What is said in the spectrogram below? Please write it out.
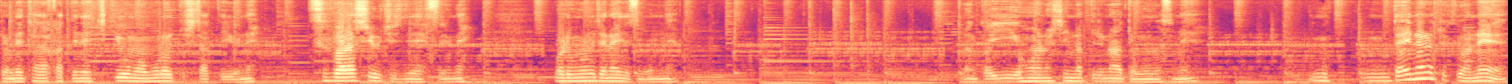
とね、戦ってね、地球を守ろうとしたっていうね、素晴らしい宇宙人ですよね。悪者じゃないですもんね。なんかいいお話になってるなと思いますね。第7の時はね、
